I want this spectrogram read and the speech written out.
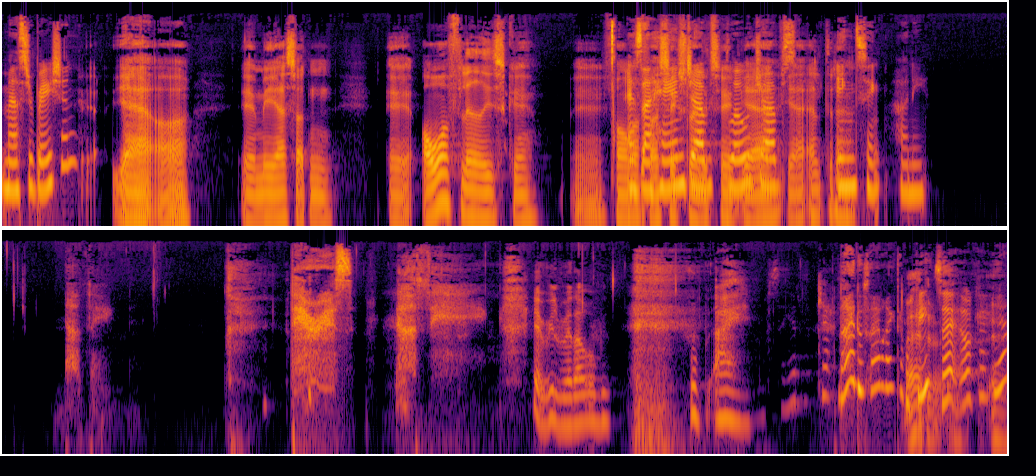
Masturbation? ja og øh, mere sådan øh, overfladiske øh, former Altså for handjobs, seksualitet? blowjobs, Ja, ja, alt det der. Ingenting, honey. Nothing. There is nothing. Jeg vil med dig, Ruby. Ruby. Ej. Nej, du sagde det rigtigt. Hvad er Ruby. det? Sag, okay. Ja.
